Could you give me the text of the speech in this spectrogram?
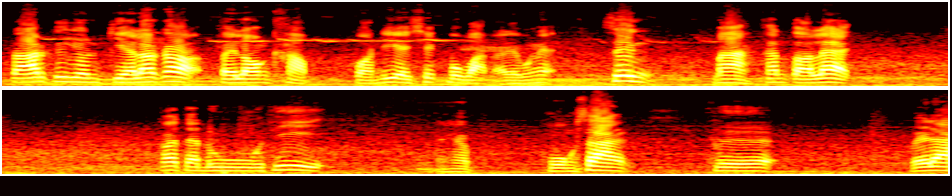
สตาร์ทเครื่องยนต์เกียร์แล้วก็ไปลองขับก่อนที่จะเช็คประวัติอะไรพวกนี้ซึ่งมาขั้นตอนแรก ก็จะดูที่นะครับโครงสร้างคือเวลา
